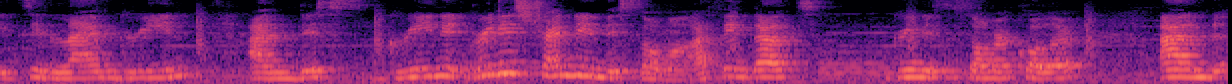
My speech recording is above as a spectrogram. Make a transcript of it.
It's in lime green and this green green is trending this summer. I think that green is the summer color. And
